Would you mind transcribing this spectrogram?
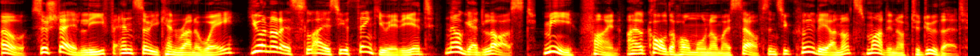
oh, so should I leave and so you can run away? You're not as sly as you think, you idiot. Now get lost. Me, fine, I'll call the homeowner myself, since you clearly are not smart enough to do that.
